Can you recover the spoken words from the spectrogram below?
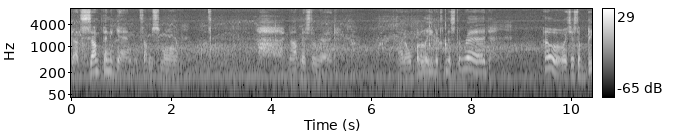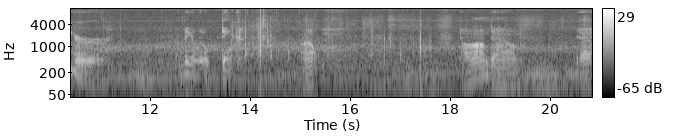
Got something again. Something small. Not Mr. Red. I don't believe it's Mr. Red. Oh, it's just a bigger, a bigger little dink. Well, calm down. Yeah,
